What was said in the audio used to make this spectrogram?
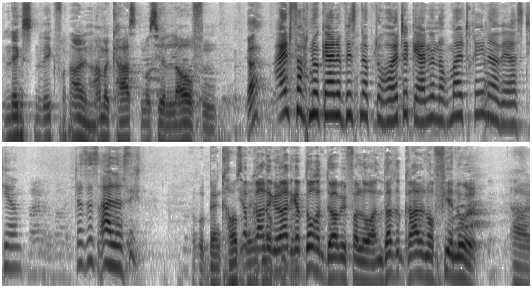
den längsten Weg von allen. Arme Carsten muss hier laufen. Ja? Einfach nur gerne wissen, ob du heute gerne nochmal Trainer wärst hier. Das ist alles. Bernd Kraus. Ich habe gerade gehört, ich habe doch ein Derby verloren. Und das ist gerade noch 4-0. Ah,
